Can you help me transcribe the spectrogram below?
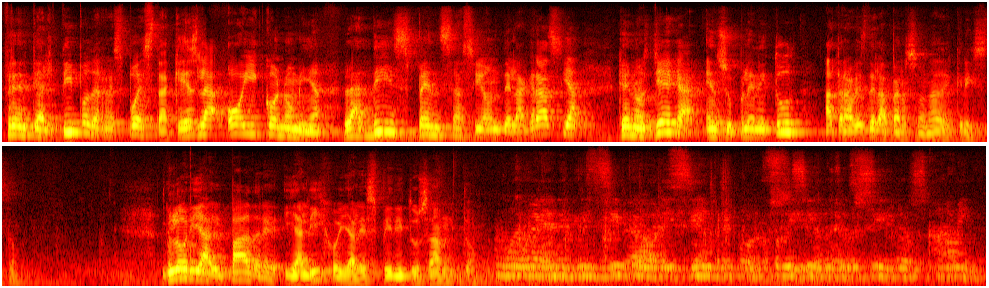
frente al tipo de respuesta que es la oiconomía, la dispensación de la gracia que nos llega en su plenitud a través de la persona de Cristo. Gloria al Padre y al Hijo y al Espíritu Santo. Como en el principio, ahora y siempre, por los siglos de los siglos. Amén.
